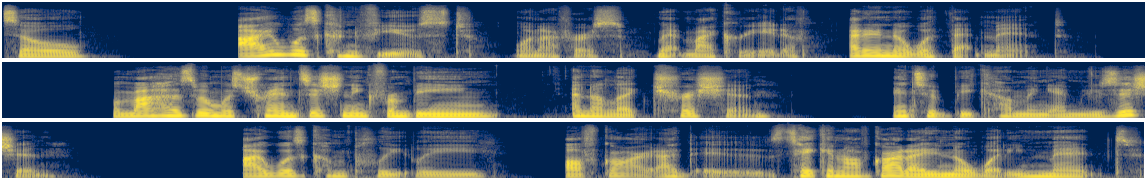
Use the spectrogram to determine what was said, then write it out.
So I was confused when I first met my creative. I didn't know what that meant. When my husband was transitioning from being an electrician into becoming a musician, I was completely off guard. I was taken off guard. I didn't know what he meant.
